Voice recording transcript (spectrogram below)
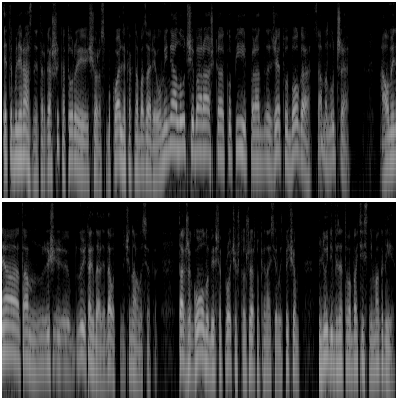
это были разные торгаши, которые, еще раз, буквально как на базаре. У меня лучший барашка, купи, жертву Бога, самое лучшее. А у меня там, ну и так далее, да, вот начиналось это. Также голуби и все прочее, что жертву приносилось. Причем люди без этого обойтись не могли.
